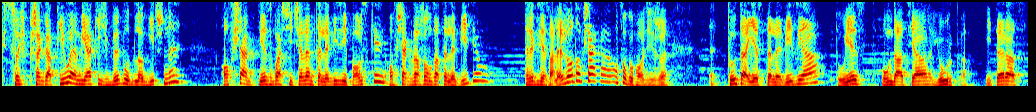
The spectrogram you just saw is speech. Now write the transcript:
Coś przegapiłem, jakiś wywód logiczny? Owsiak jest właścicielem telewizji polskiej? Owsiak zarządza telewizją? Telewizja zależy od Owsiaka? O co tu chodzi, że tutaj jest telewizja, tu jest fundacja Jurka. I teraz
